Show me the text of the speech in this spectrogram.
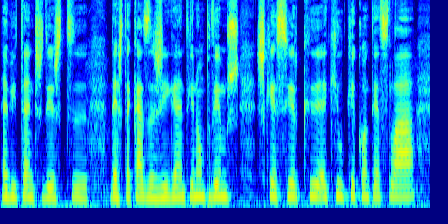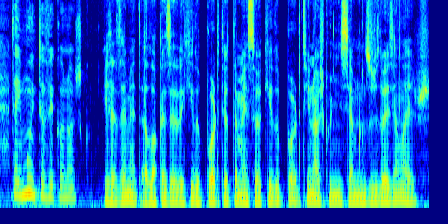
habitantes deste, desta casa gigante e não podemos esquecer que aquilo que acontece lá tem muito a ver connosco. Exatamente. A Locas é daqui do Porto, eu também sou aqui do Porto e nós conhecemos-nos os dois em Leves.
